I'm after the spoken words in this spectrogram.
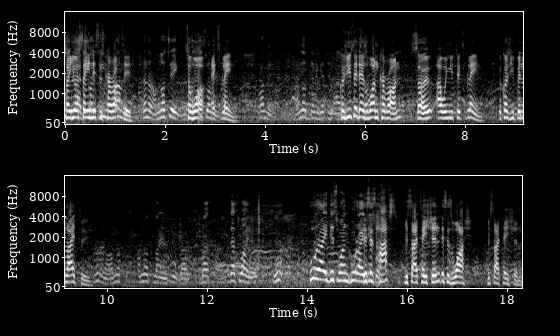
So you're saying this is corrupted? No, no, I'm not saying. So what? one. Explain. One minute. I'm not gonna get in Because you said there's one Quran, so I want you to explain. Because you've been lied to. No, no, no, I'm not, I'm not lying too, but, but that's why. Who, who write this one? Who write This this, is one? Hafs recitation. This is Warsh recitation.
